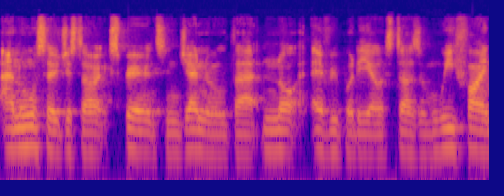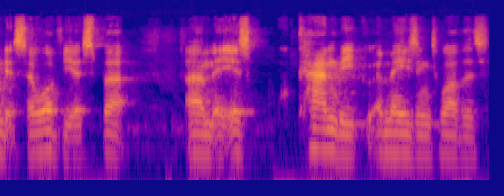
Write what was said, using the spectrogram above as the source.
and also just our experience in general that not everybody else does and we find it so obvious but um, it is can be amazing to others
